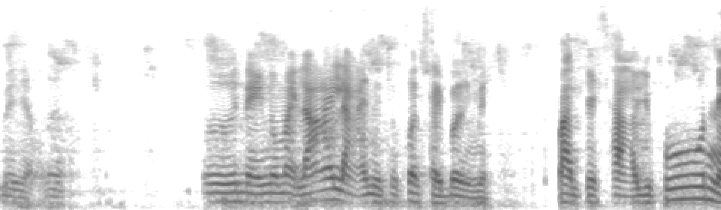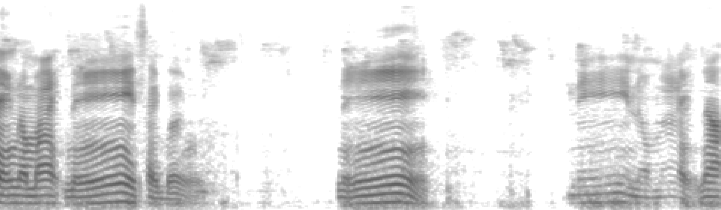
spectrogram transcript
ไม่ย่างเลยเออแหนงหน่อไม้หลายหลายนี่ทุกคนใส่เบิ่งเนี่ยปั่นเจ๊ขาวอยู่พูดแหนงหน่อไม้นี่ใส่เบิ่งนี่ นี่หน่อไม้เนาะ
